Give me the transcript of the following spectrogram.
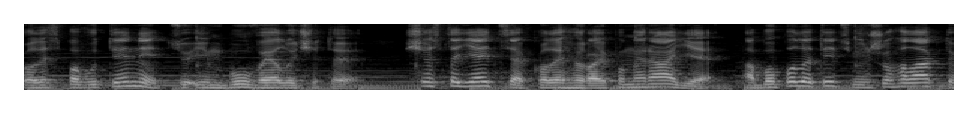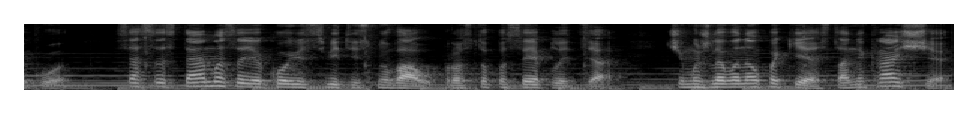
коли з павутини цю імбу вилучити. Що стається, коли герой помирає або полетить в іншу галактику? Вся система, за якою світ існував, просто посиплеться. Чи можливо навпаки стане краще?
